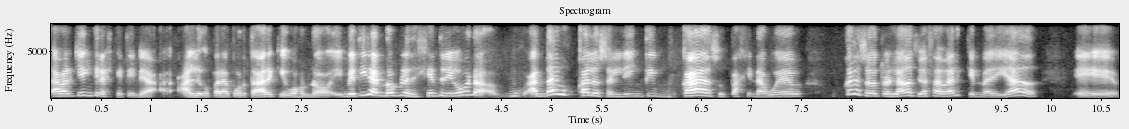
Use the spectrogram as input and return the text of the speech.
a ver, ¿quién crees que tiene algo para aportar que vos no? Y me tiran nombres de gente y digo, bueno, andá y buscalos en LinkedIn, buscá su página web, buscalos en otros lados y vas a ver que en realidad eh,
